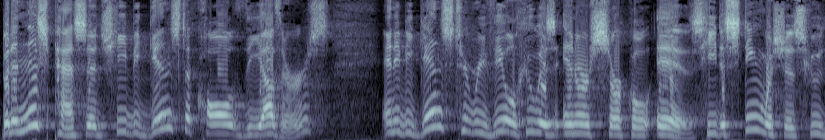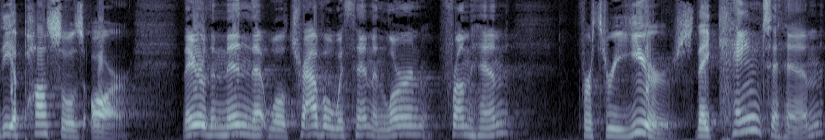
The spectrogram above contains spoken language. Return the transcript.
But in this passage, he begins to call the others, and he begins to reveal who his inner circle is. He distinguishes who the apostles are. They are the men that will travel with him and learn from him for three years. They came to him,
